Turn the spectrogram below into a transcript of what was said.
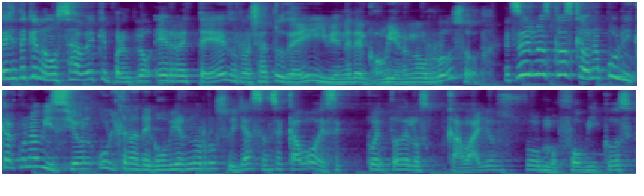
hay gente que no sabe que, por ejemplo, RT es Russia Today y viene del gobierno ruso. Entonces, unas cosas que van a publicar con una visión ultra de gobierno ruso y ya se acabó ese cuento de los caballos homofóbicos.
